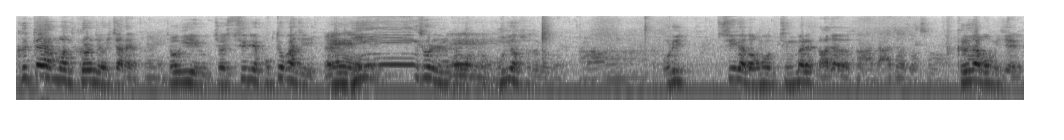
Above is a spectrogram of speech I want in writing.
그때 한번 그런 적 있잖아요. 네. 저기 저 스튜디오 복도까지 네. 잉 소리를 네. 내고 물이 없어서 그런 거예요. 아, 물이 수위가 너무 증발해서 낮아져서 아 낮아져서 그러다 보면 이제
